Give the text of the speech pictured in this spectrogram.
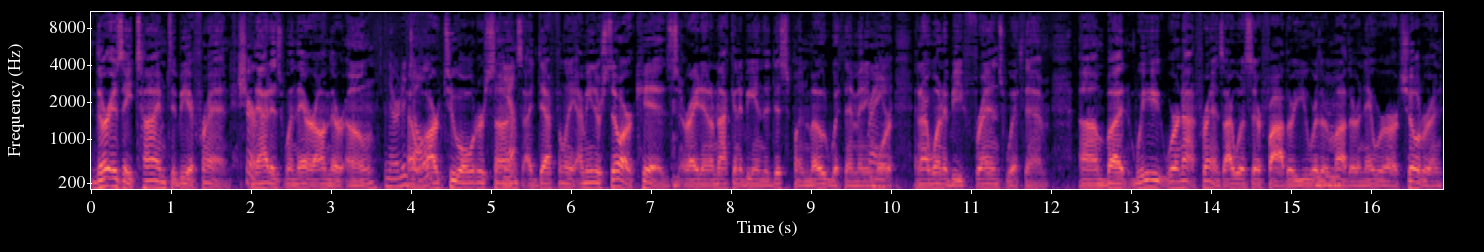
there is a time to be a friend. Sure. And that is when they're on their own. And they're an adult. Uh, our two older sons, yep. I definitely, I mean, they're still our kids, right? And I'm not going to be in the discipline mode with them anymore. Right. And I want to be friends with them. Um, but we were not friends. I was their father, you were their mm-hmm. mother, and they were our children.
